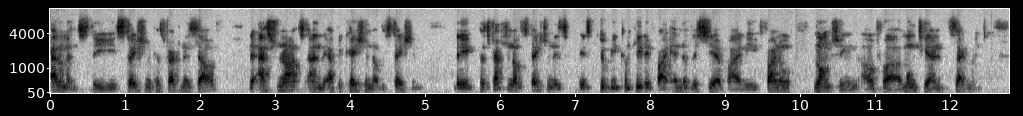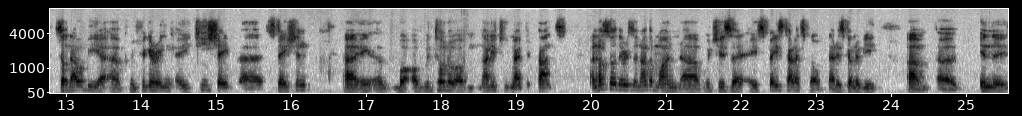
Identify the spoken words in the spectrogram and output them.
elements the station construction itself, the astronauts, and the application of the station. The construction of the station is, is to be completed by end of this year by the final launching of uh, Mengtian segment. So that will be uh, configuring a T-shaped uh, station uh, uh, with total of 92 metric tons. And also there's another one, uh, which is a, a, space telescope that is going to be um, in the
